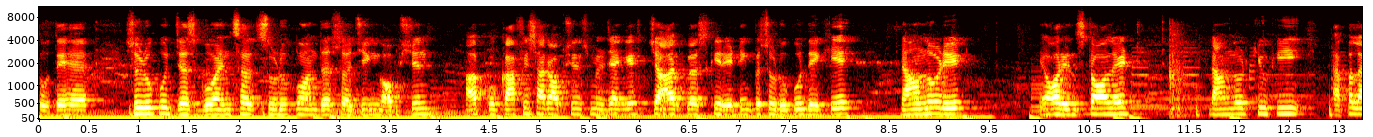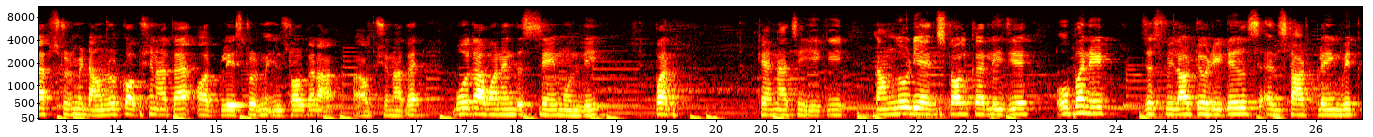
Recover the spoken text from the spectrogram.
होते हैं। Sudoku just go and search sudoku on the searching option आपको काफ़ी सारे ऑप्शन मिल जाएँगे। चार प्लस की रेटिंग पे सुडोकू देखिए। डाउनलोड इट और इंस्टॉल इट डाउनलोड, क्योंकि एप्पल ऐप स्टोर में डाउनलोड का ऑप्शन आता है और प्ले स्टोर में इंस्टॉल का ऑप्शन आता है। Both are one and the same only पर कहना चाहिए कि डाउनलोड या इंस्टॉल कर लीजिए। Open it just fill out your details and start playing with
